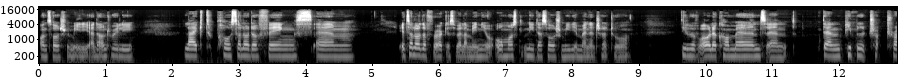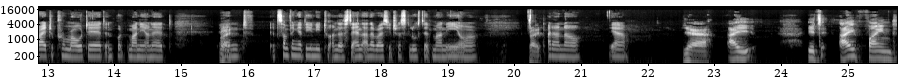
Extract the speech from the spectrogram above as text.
on social media. I don't really like to post a lot of things. Um, it's a lot of work as well. I mean, you almost need a social media manager to deal with all the comments, and then people tr- try to promote it and put money on it. Right. And it's something that you need to understand. Otherwise, you just lose that money, or right. I don't know. Yeah. Yeah. I. It's. I find.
